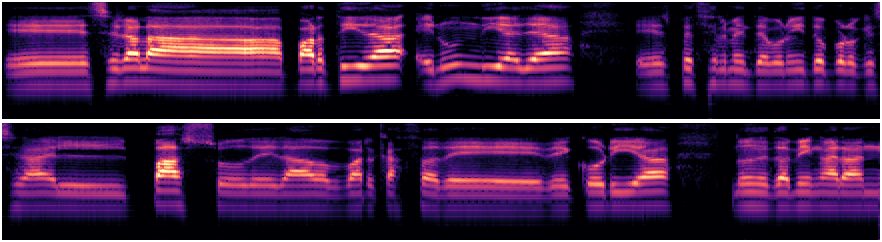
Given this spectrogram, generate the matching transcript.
será la partida en un día ya especialmente bonito porque será el paso de la barcaza de, Coria, donde también harán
